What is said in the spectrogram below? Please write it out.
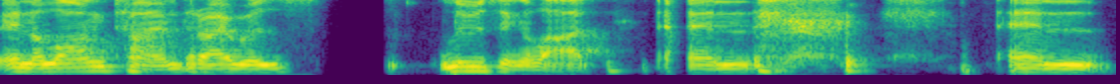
in a long time that I was losing a lot, and and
